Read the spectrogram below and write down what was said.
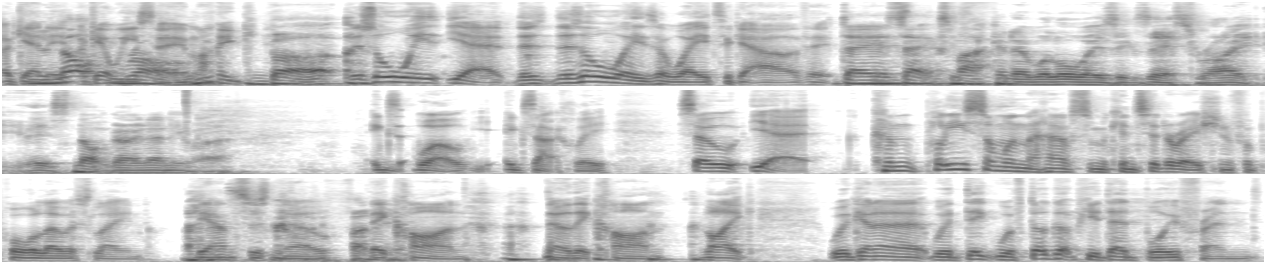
I get it. I get what you're saying. wrong, Like, but- there's always yeah, there's there's always a way to get out of it. Deus Ex Machina will always exist, right? It's not going anywhere. Ex- well, exactly. So yeah, can please someone have some consideration for poor Lois Lane? The answer is no. They can't. No, they can't. Like we're gonna we're dig- we've dug up your dead boyfriend,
